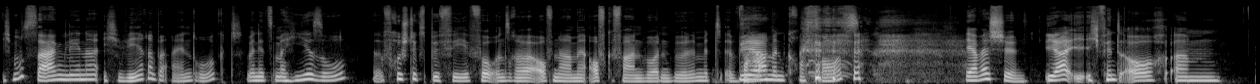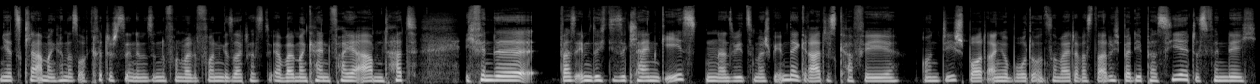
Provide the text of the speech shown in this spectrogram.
ich muss sagen, Lena, ich wäre beeindruckt, wenn jetzt mal hier so äh, Frühstücksbuffet vor unserer Aufnahme aufgefahren worden würde mit äh, warmen ja. Croissants. ja, wäre schön. Ja, ich finde auch, ähm, jetzt klar, man kann das auch kritisch sehen im Sinne von, weil du vorhin gesagt hast, ja, weil man keinen Feierabend hat. Ich finde, was eben durch diese kleinen Gesten, also wie zum Beispiel in der Gratis-Café und die Sportangebote und so weiter, was dadurch bei dir passiert, das finde ich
